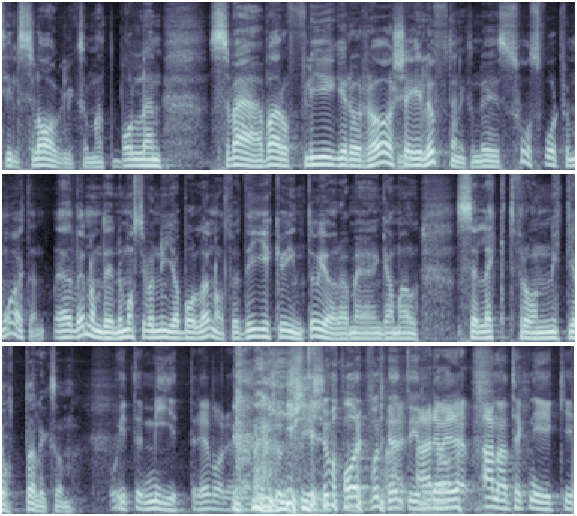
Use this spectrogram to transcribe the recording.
tillslag, liksom. Att bollen svävar och flyger och rör sig i luften. Liksom. Det är så svårt för målvakten. Jag vet inte om det, det måste ju vara nya bollar eller något. För det gick ju inte att göra med en gammal Select från 98 liksom. Och inte mitre var det. Det var det på den tiden. Nej, det var annan teknik, eh,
